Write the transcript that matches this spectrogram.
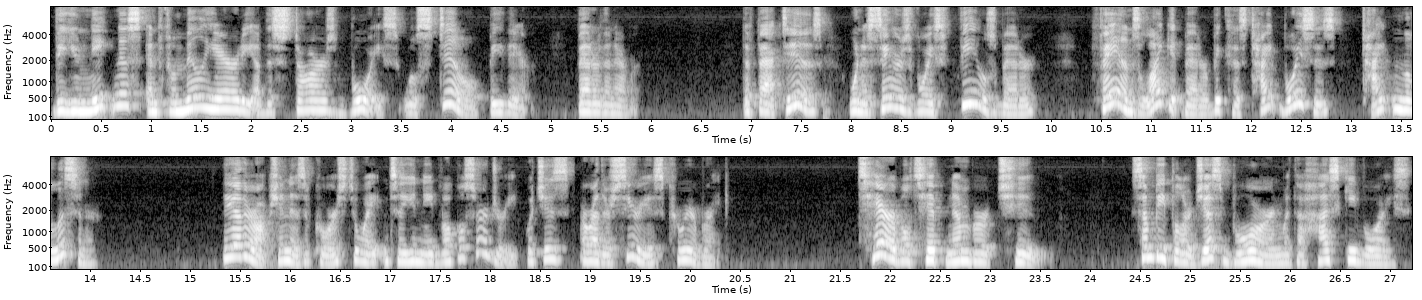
the uniqueness and familiarity of the star's voice will still be there, better than ever. The fact is, when a singer's voice feels better, fans like it better because tight voices tighten the listener. The other option is, of course, to wait until you need vocal surgery, which is a rather serious career break. Terrible tip number two some people are just born with a husky voice.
